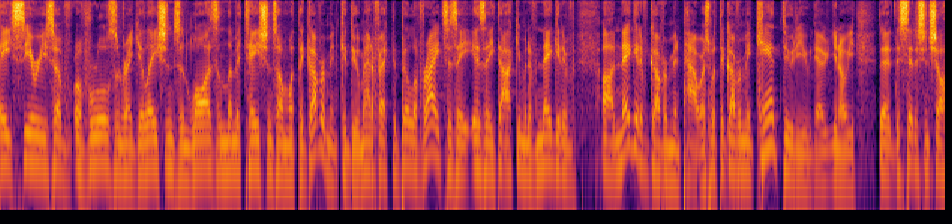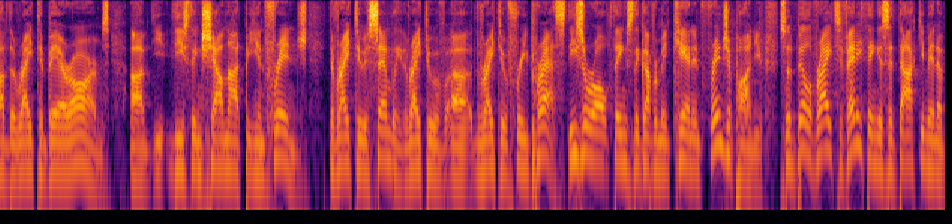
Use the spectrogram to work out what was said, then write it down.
a series of, of rules and regulations and laws and limitations on what the government can do. Matter of fact, the Bill of Rights is a is a document of negative uh, negative government powers, what the government can't do to you. You know, the the citizen shall have the right to bear arms. Uh, these things shall not be infringed. The right to assembly, the right to uh, the right to a free press. These are all things the government can't infringe upon you. So the Bill of Rights, if anything, is a document of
